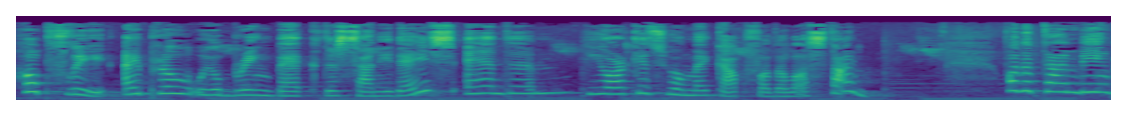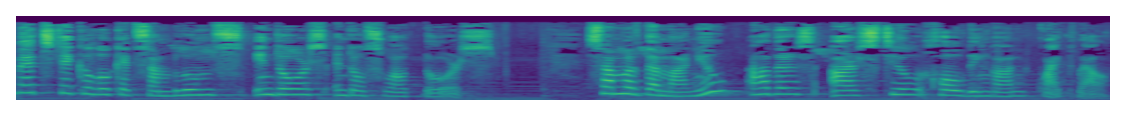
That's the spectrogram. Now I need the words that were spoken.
Hopefully, April will bring back the sunny days and um, the orchids will make up for the lost time. For the time being, let's take a look at some blooms indoors and also outdoors. Some of them are new, others are still holding on quite well.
